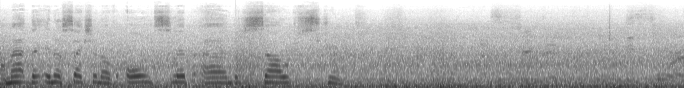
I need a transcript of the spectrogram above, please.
I'm at the intersection of Old Slip and South Street. Before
